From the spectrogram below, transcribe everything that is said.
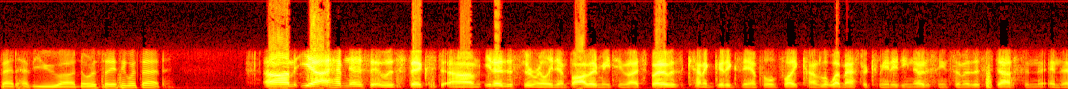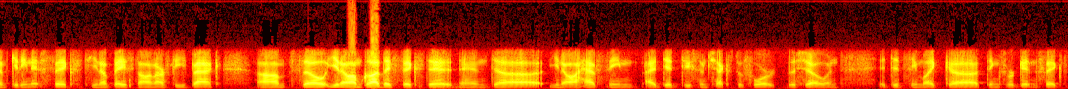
Ben, have you uh, noticed anything with that? Um, yeah, I have noticed that it was fixed. Um, you know, this really didn't bother me too much, but it was kind of good example of like kind of the webmaster community noticing some of this stuff and and then getting it fixed. You know, based on our feedback. Um, so you know, I'm glad they fixed it, and uh, you know, I have seen I did do some checks before the show, and it did seem like uh, things were getting fixed.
